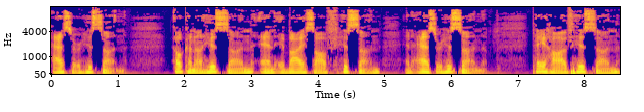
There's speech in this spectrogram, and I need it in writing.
Assir his son, Elkanah his son, and Ebiasaph his son, and Assir his son, Tahath his son,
